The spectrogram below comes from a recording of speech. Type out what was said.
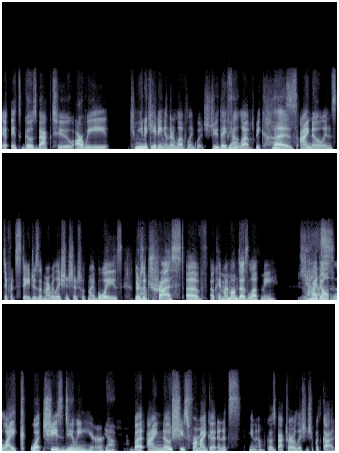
it, it goes back to are we communicating in their love language? Do they feel yeah. loved? Because yes. I know in different stages of my relationships with my boys, there's yeah. a trust of, okay, my mom does love me. Yes. I don't like what she's doing here. Yeah. But I know she's for my good. And it's, you know, goes back to our relationship with God.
